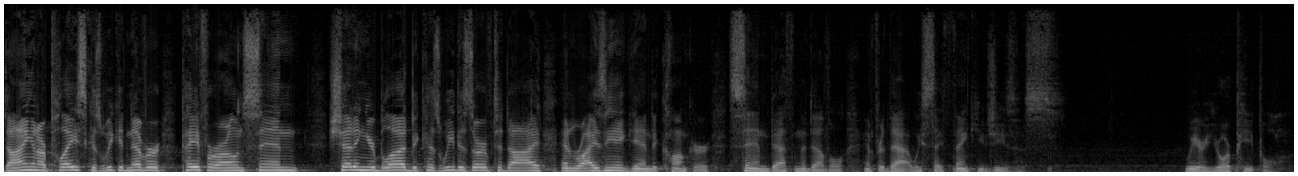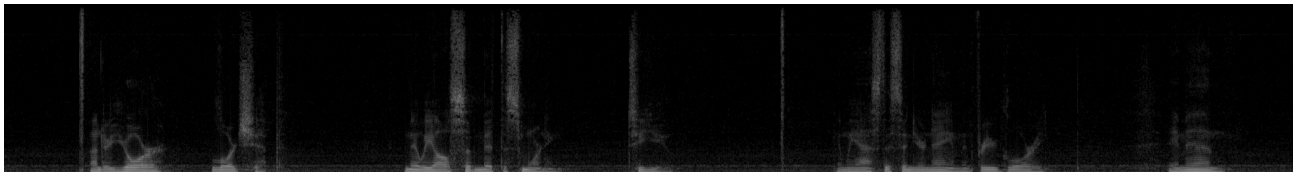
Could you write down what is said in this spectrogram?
Dying in our place because we could never pay for our own sin, shedding your blood because we deserve to die, and rising again to conquer sin, death, and the devil. And for that, we say, Thank you, Jesus. We are your people under your lordship. May we all submit this morning to you. And we ask this in your name and for your glory. Amen.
